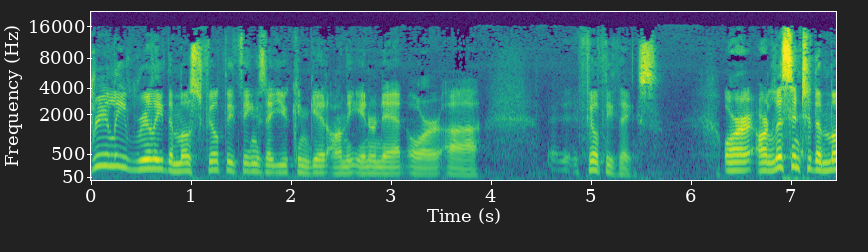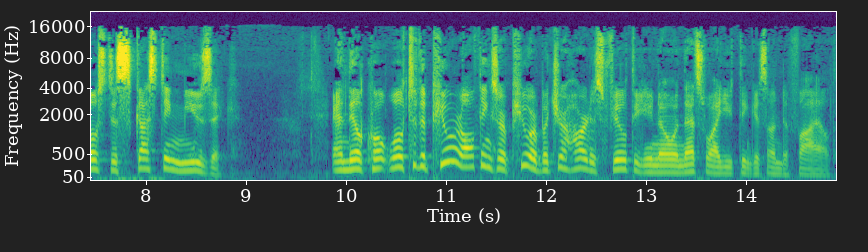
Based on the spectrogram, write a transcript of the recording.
really, really the most filthy things that you can get on the internet or uh, filthy things. Or, or listen to the most disgusting music. And they'll quote, Well, to the pure, all things are pure, but your heart is filthy, you know, and that's why you think it's undefiled.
